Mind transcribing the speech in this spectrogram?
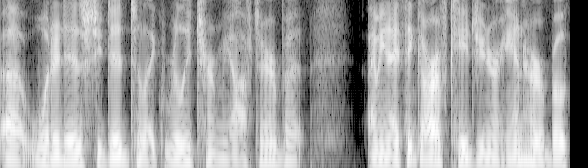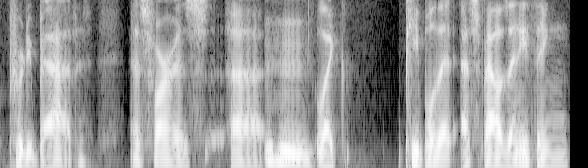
uh, what it is she did to like really turn me off to her. But I mean, I think RFK Jr. and her are both pretty bad as far as uh, mm-hmm. like people that espouse anything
